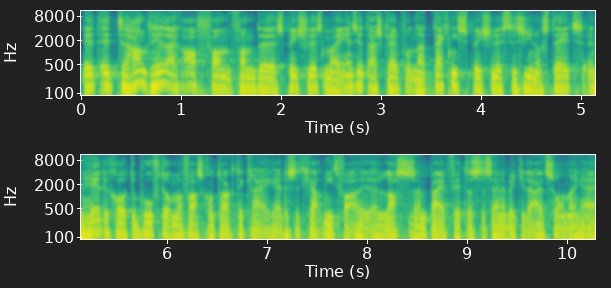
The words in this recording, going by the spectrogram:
Het, het hangt heel erg af van, van de specialisten waar je in zit. Als je kijkt bijvoorbeeld naar technische specialisten, zie je nog steeds een hele grote behoefte om een vast contract te krijgen. Dus het geldt niet voor eh, lassers en pijpfitters, dat zijn een beetje de uitzondering. Hè.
